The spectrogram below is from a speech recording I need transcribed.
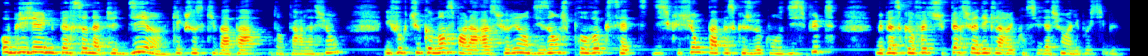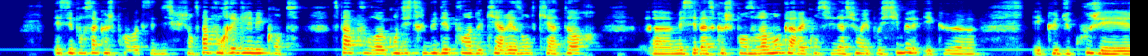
obliger une personne à te dire quelque chose qui va pas dans ta relation, il faut que tu commences par la rassurer en disant je provoque cette discussion pas parce que je veux qu'on se dispute, mais parce qu'en fait je suis persuadée que la réconciliation elle est possible. Et c'est pour ça que je provoque cette discussion. C'est pas pour régler mes comptes, c'est pas pour euh, qu'on distribue des points de qui a raison, de qui a tort, euh, mais c'est parce que je pense vraiment que la réconciliation est possible et que euh, et que du coup j'ai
